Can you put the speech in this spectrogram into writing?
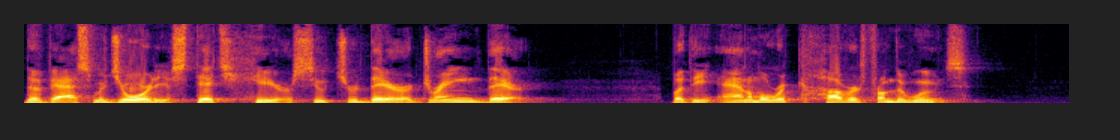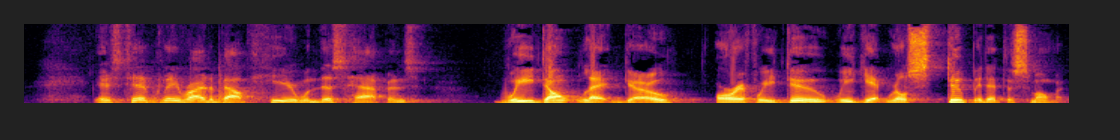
The vast majority, a stitch here, a suture there, a drain there. But the animal recovered from the wounds. It's typically right about here when this happens, we don't let go, or if we do, we get real stupid at this moment.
